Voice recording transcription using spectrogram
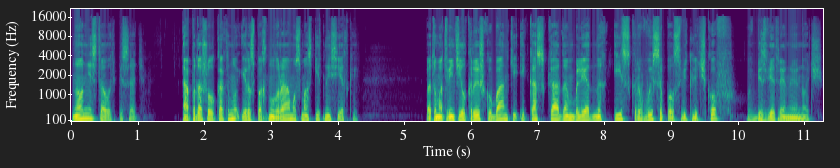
Но он не стал их писать, а подошел к окну и распахнул раму с москитной сеткой. Потом отвинтил крышку банки и каскадом бледных искр высыпал светлячков в безветренную ночь.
